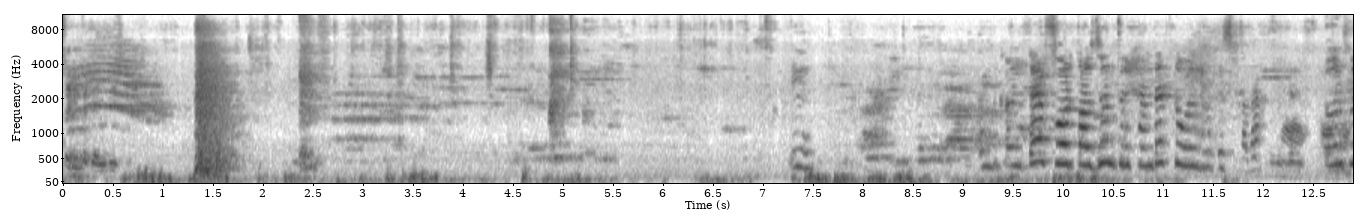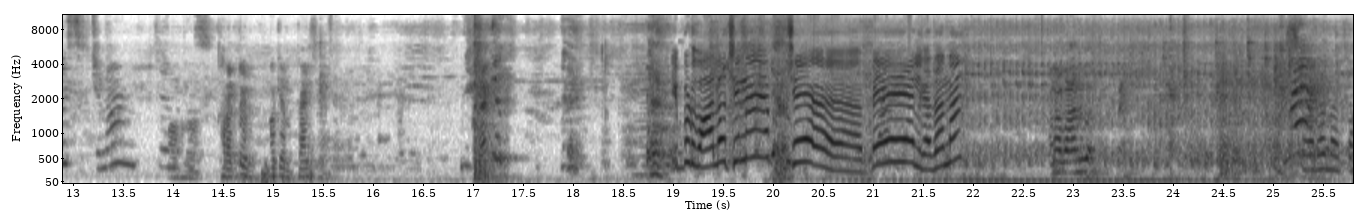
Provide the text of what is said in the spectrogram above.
సరే thousand three hundred twelve rupees కదా టూ రూపీస్ ఇచ్చిన కరెక్ట్ ఓకే థ్యాంక్స్ ఇప్పుడు వాళ్ళు వచ్చిన చే పే చేయాలి కదా అన్న? అన్న వాళ్ళు సరేలేప్ప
